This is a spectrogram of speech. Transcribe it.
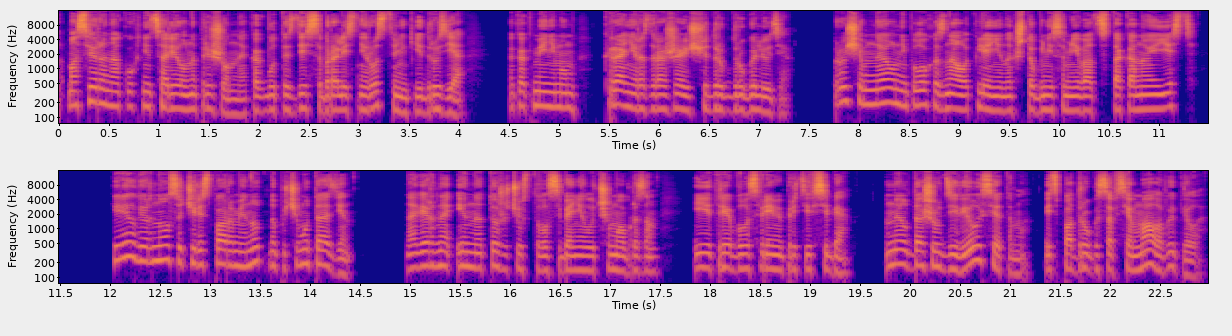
Атмосфера на кухне царила напряженная, как будто здесь собрались не родственники и друзья, а как минимум крайне раздражающие друг друга люди. Впрочем, Нелл неплохо знала Клениных, чтобы не сомневаться, так оно и есть. Кирилл вернулся через пару минут, но почему-то один. Наверное, Инна тоже чувствовала себя не лучшим образом, и ей требовалось время прийти в себя. Нелл даже удивилась этому, ведь подруга совсем мало выпила.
